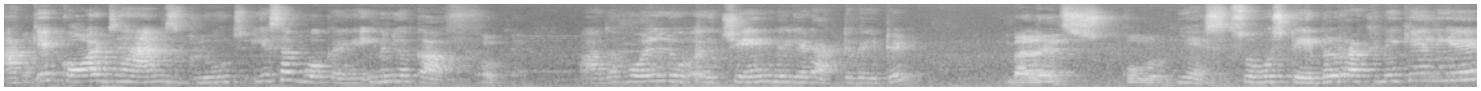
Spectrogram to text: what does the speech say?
आपके कॉर्ड्स हैम्स ग्लूट्स ये सब uh, uh, वो करेंगे even your calf okay the whole chain will get activated balance core yes so वो स्टेबल रखने के लिए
